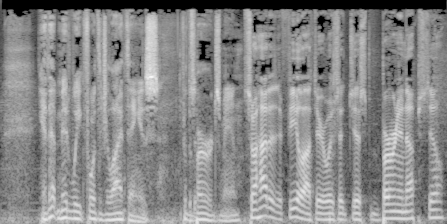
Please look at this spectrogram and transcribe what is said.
Yeah, that midweek Fourth of July thing is for the birds, man. So, how did it feel out there? Was it just burning up still?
